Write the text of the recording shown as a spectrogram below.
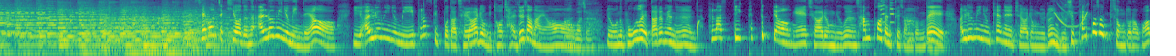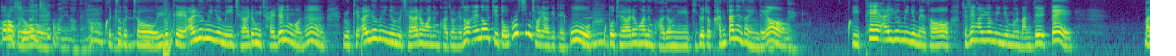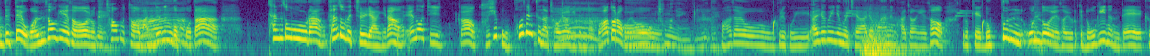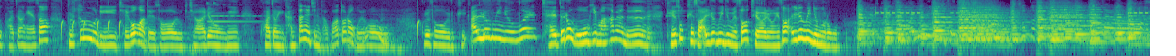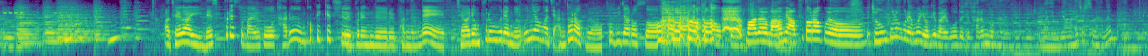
세 번째 키워드는 알루미늄인데요. 이 알루미늄이 플라스틱보다 재활용이 더 잘 되잖아요. 아, 맞아요. 네, 오늘 보고서에 따르면은 플라스틱 페트병의 재활용률은 3% 정도인데 알루미늄 캔의 재활용률은 68% 정도라고 어, 하더라고요. 상당히 차이가 많이 나네요. 그쵸 그쵸 이렇게 알루미늄이 재활용이 잘 되는 거는 이렇게 알루미늄을 재활용하는 과정에서 에너지도 훨씬 절약이 되고 또 재활용하는 과정이 비교적 간단해서인데요 네. 이 폐알루미늄에서 재생 알루미늄을 만들 때 만들 때 원석에서 이렇게 네. 처음부터 아. 만드는 것보다 탄소랑 탄소 배출량이랑 에너지가 95%나 절약이 된다고 하더라고요. 어, 엄청난 양이군요. 네. 맞아요. 그리고 이 알루미늄을 재활용하는 과정에서 이렇게 높은 온도에서 이렇게 녹이는데 그 과정에서 불순물이 제거가 돼서 이렇게 재활용이 과정이 간단해진다고 하더라고요. 그래서 이렇게 알루미늄을 제대로 모으기만 하면은 네. 계속해서 알루미늄에서 재활용해서 알루미늄으로 아 제가 이 네스프레소 말고 다른 커피 캡슐 브랜드를 봤는데 재활용 프로그램을 운영하지 않더라고요. 소비자로서. 맞아요 마음이 아프더라고요. 좋은 프로그램을 여기 말고도 이제 다른 곳에서 좀 많이 운영을 해줬으면 하는 바람입니다.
